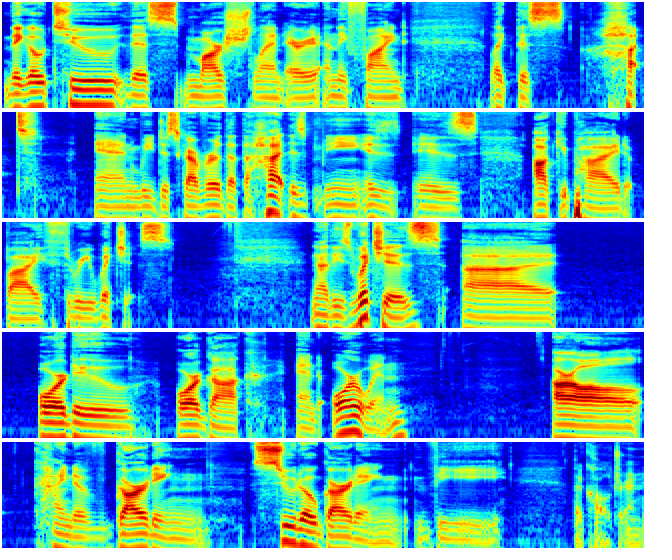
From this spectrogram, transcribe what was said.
they go to this marshland area and they find like this hut, and we discover that the hut is being is is occupied by three witches. Now these witches, uh, Orddu, Orgoch, and Orwen, are all kind of guarding, pseudo guarding the the cauldron.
